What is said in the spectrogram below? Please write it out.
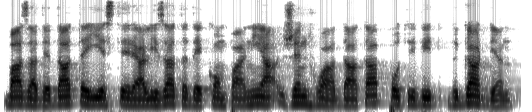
Baza de date este realizată de compania Zhenhua Data, potrivit The Guardian –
